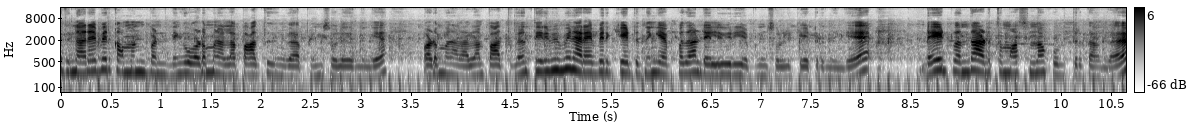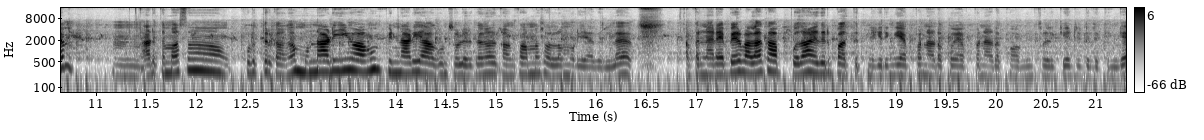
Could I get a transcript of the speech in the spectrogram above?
இது நிறைய பேர் கமெண்ட் பண்ணிருந்தீங்க உடம்பு நல்லா பார்த்துக்குங்க அப்படின்னு சொல்லியிருந்தீங்க. உடம்பு நல்லா தான் பார்த்துக்கிறேன். திரும்பியுமே நிறைய பேர் கேட்டிருந்தீங்க. எப்போ தான் டெலிவரி அப்படின்னு சொல்லி கேட்டிருந்தீங்க. டேட் வந்து அடுத்த மாதம் தான் கொடுத்துருக்காங்க. அடுத்த மாதம் கொடுத்துருக்காங்க. முன்னாடியும் ஆகும் பின்னாடியும் ஆகும்னு சொல்லியிருக்காங்க. அது கன்ஃபார்மாக சொல்ல முடியாதுல்ல. அப்போ நிறைய பேர் வளகாப்பு தான் எதிர்பார்த்துட்டு நிற்கிறீங்க எப்போ நடக்கும் எப்போ நடக்கும் அப்படின்னு சொல்லி கேட்டுட்டு இருக்கீங்க.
